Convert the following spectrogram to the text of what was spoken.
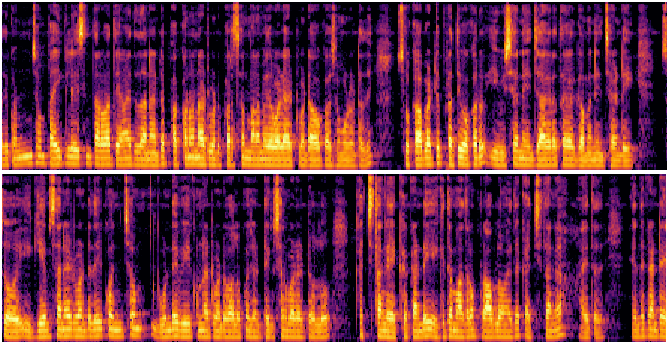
అది కొంచెం పైకి లేచిన తర్వాత ఏమవుతుంది అని అంటే పక్కన ఉన్నటువంటి పర్సన్ మన మీద పడేటువంటి అవకాశం కూడా ఉంటుంది. సో కాబట్టి ప్రతి ఒక్కరు ఈ విషయాన్ని జాగ్రత్తగా గమనించండి. సో ఈ గేమ్స్ అనేటువంటిది కొంచెం గుండె వీక్ ఉన్నటువంటి వాళ్ళు కొంచెం టెన్షన్ పడేటోళ్ళు ఖచ్చితంగా ఎక్కకండి. ఎక్కితే మాత్రం ప్రాబ్లం అయితే ఖచ్చితంగా అవుతుంది. ఎందుకంటే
